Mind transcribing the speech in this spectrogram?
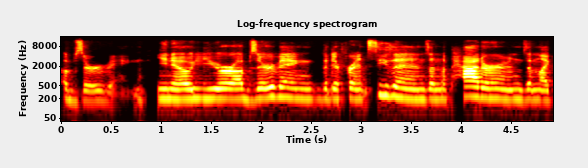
observing. You know, you're observing the different seasons and the patterns and like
